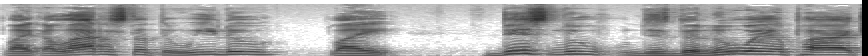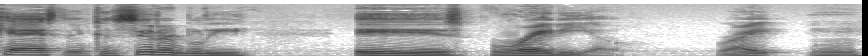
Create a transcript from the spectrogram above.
Like a lot of stuff that we do, like this new this the new way of podcasting considerably is radio, right? Mhm.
